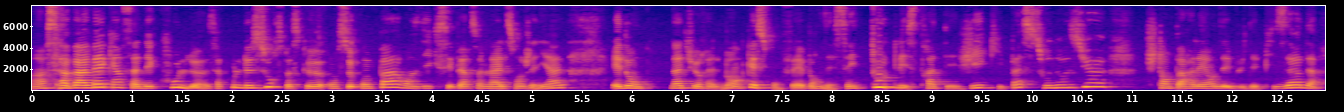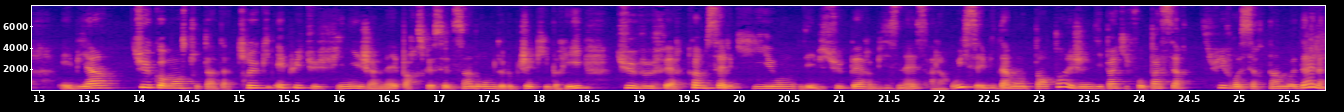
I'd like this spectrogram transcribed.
hein, ça va avec, hein, ça découle, ça coule de source parce qu'on se compare, on se dit que ces personnes-là, elles sont géniales, Et donc, naturellement, qu'est-ce qu'on fait? Ben, On essaye toutes les stratégies qui passent sous nos yeux. Je t'en parlais en début d'épisode. Eh bien, tu commences tout un tas de trucs et puis tu finis jamais parce que c'est le syndrome de l'objet qui brille. Tu veux faire comme celles qui ont des super business. Alors oui, c'est évidemment tentant et je ne dis pas qu'il ne faut pas suivre certains modèles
